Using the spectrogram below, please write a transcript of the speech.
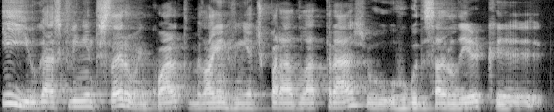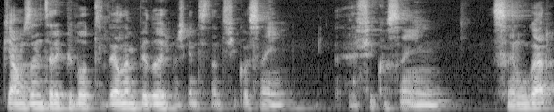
E o gajo que vinha em terceiro ou em quarto, mas alguém que vinha disparado lá de trás, o, o Hugo de Sadelier, que, que há uns anos era piloto da LMP2, mas que entretanto ficou sem, ficou sem, sem lugar,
